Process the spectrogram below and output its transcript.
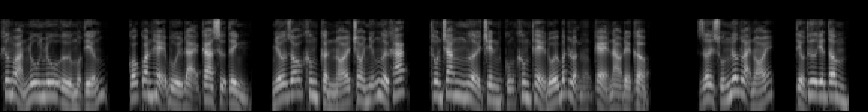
Khương Hoảng nhu nhu ừ một tiếng, có quan hệ bùi đại ca sự tình, nhớ rõ không cần nói cho những người khác, thôn trang người trên cũng không thể đối bất luận kẻ nào đề cập. Rơi xuống nước lại nói, tiểu thư yên tâm,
